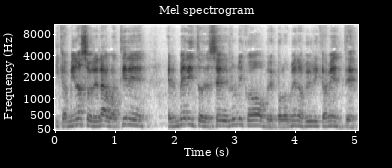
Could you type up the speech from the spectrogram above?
Y caminó sobre el agua. Tiene el mérito de ser el único hombre, por lo menos bíblicamente,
